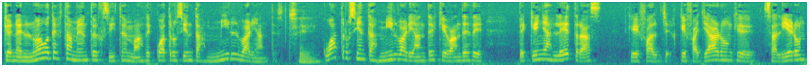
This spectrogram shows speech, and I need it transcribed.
que en el Nuevo Testamento existen más de 400.000 variantes. Sí. 400.000 variantes que van desde pequeñas letras que, fall- que fallaron, que salieron,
